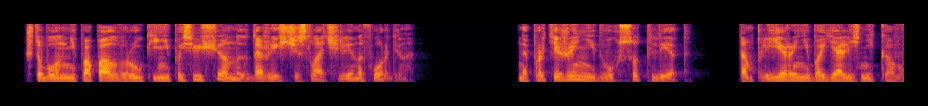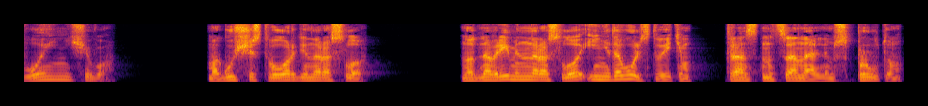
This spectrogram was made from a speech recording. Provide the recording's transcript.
чтобы он не попал в руки непосвященных даже из числа членов ордена. На протяжении двухсот лет тамплиеры не боялись никого и ничего. Могущество ордена росло, но одновременно росло и недовольство этим транснациональным спрутом,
